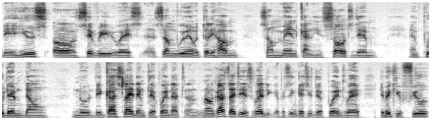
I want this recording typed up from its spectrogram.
they use all savory ways. Uh, Some women will tell you how some men can insult them and put them down. You know, they gaslight them to a point that and now gaslighting is where the person gets you to a point where they make you feel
